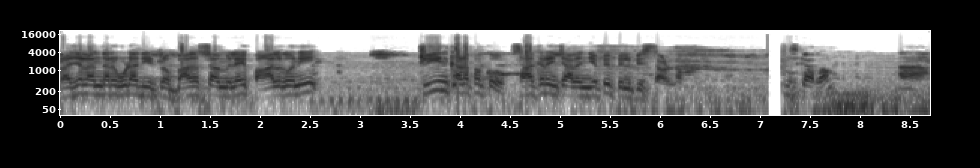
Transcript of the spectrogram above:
ప్రజలందరూ కూడా దీంట్లో భాగస్వాములై పాల్గొని క్లీన్ కడపకు సహకరించాలని చెప్పి పిలిపిస్తా ఉన్నాం. నమస్కారం. ఆ,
